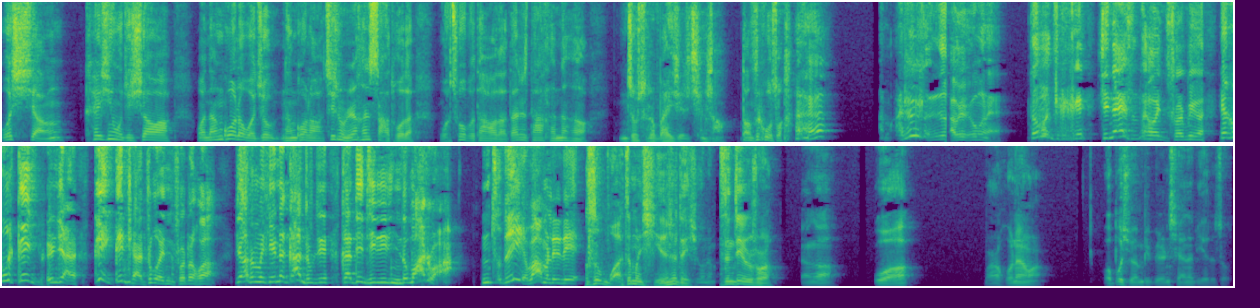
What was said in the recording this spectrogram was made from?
我想开心我就笑啊，我难过了我就难过了，这种人很洒脱的，我做不到的，但是她很很好。你就知道外姐的情商，当时跟我说，哎。他妈这是啥没用呢？这不跟现在是他妈你说没有？要我跟你跟前跟你跟前坐，你说这话，要他妈现在干出去干电梯里，你都麻爪，你指定也骂骂咧咧。不。是我这么寻思的，兄弟们。真这时候说，杨哥，我玩互联网，我不喜欢被别人牵着鼻子走。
